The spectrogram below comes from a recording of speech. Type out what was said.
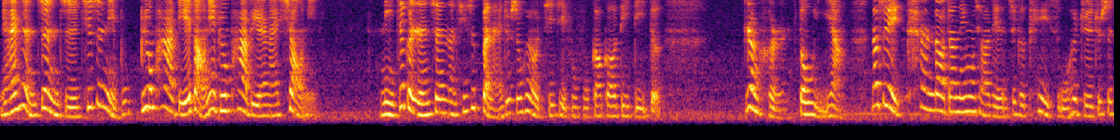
你还是很正直。其实你不不用怕跌倒，你也不用怕别人来笑你。你这个人生呢，其实本来就是会有起起伏伏、高高低低的，任何人都一样。那所以看到张金木小姐的这个 case，我会觉得就是，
